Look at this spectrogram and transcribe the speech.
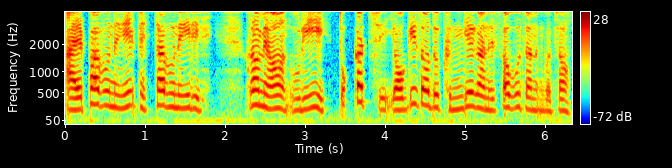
알파분의 1, 베타분의 1이래. 그러면 우리 똑같이 여기서도 근계간을 써보자는 거죠.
